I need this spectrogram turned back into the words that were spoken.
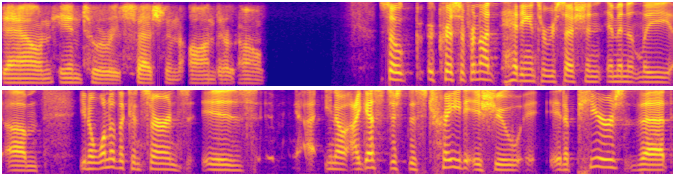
down into a recession on their own. So, Chris, if we're not heading into recession imminently, um, you know, one of the concerns is, uh, you know, I guess just this trade issue. It appears that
